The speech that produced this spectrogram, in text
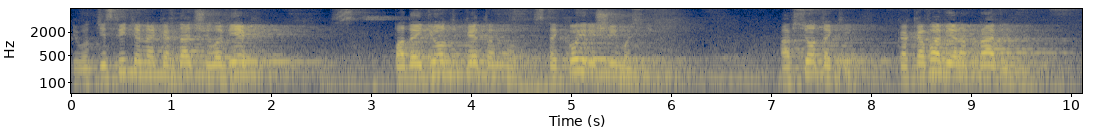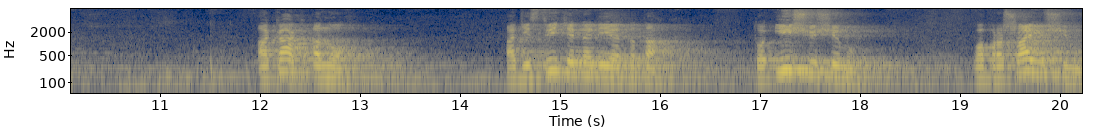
И вот действительно, когда человек подойдет к этому с такой решимостью, а все-таки, какова вера правильная? А как оно? А действительно ли это так? То ищущему, вопрошающему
